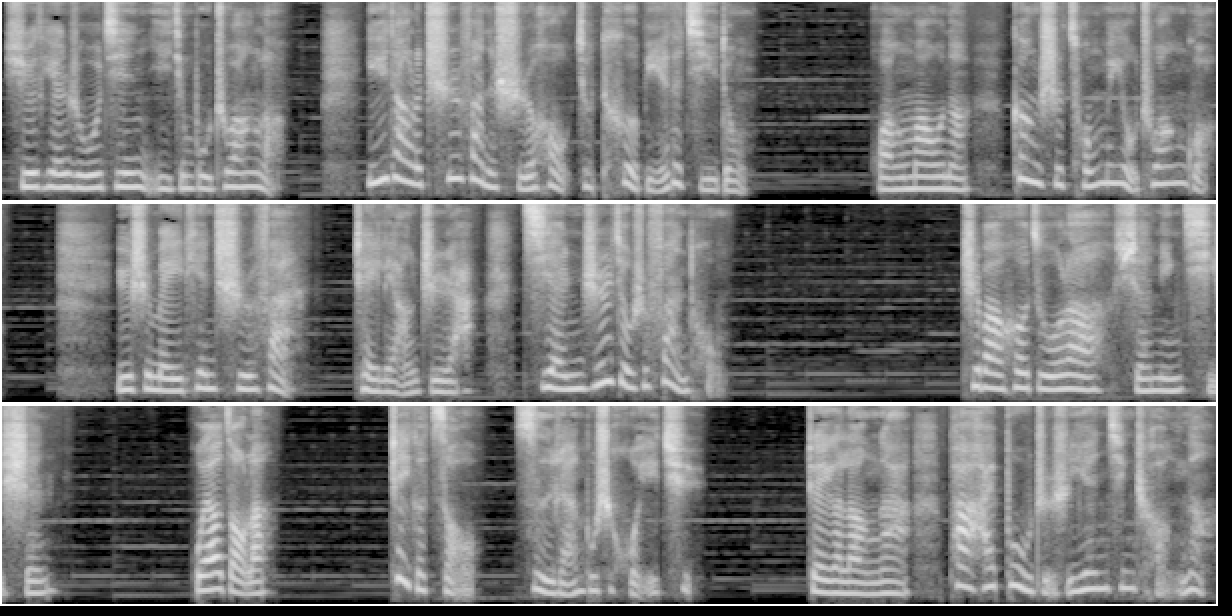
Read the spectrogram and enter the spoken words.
薛田如今已经不装了。一到了吃饭的时候，就特别的激动。黄猫呢，更是从没有装过。于是每天吃饭，这两只啊，简直就是饭桶。吃饱喝足了，玄冥起身，我要走了。这个走自然不是回去，这个冷啊，怕还不只是燕京城呢。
